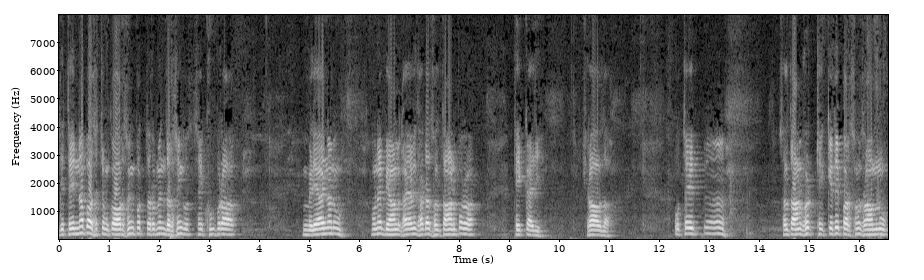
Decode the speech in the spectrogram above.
ਜਿੱਥੇ ਇਹਨਾਂ ਪਾਸ ਚਮਕੌਰ ਸਿੰਘ, ਪੁੱਤਰ ਮਹਿੰਦਰ ਸਿੰਘ ਸੇਖੂਪੁਰਾ ਮਿਲਿਆ ਇਹਨਾਂ ਨੂੰ। ਉਹਨੇ ਬਿਆਨ ਲਿਖਾਇਆ ਵੀ ਸਾਡਾ ਸੁਲਤਾਨਪੁਰ ਠੇਕਾ ਜੀ, ਸ਼ਰਾਬ ਦਾ। ਉੱਥੇ ਸੁਲਤਾਨਪੁਰ ਠੇਕੇ ਤੇ ਪਰਸੋਂ ਸ਼ਾਮ ਨੂੰ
